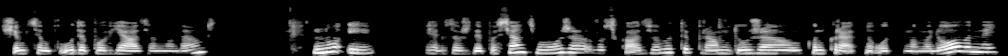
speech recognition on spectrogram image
з чим це буде пов'язано. Да? Ну і, як завжди, пасіанс може розказувати прям дуже конкретно. От намальований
